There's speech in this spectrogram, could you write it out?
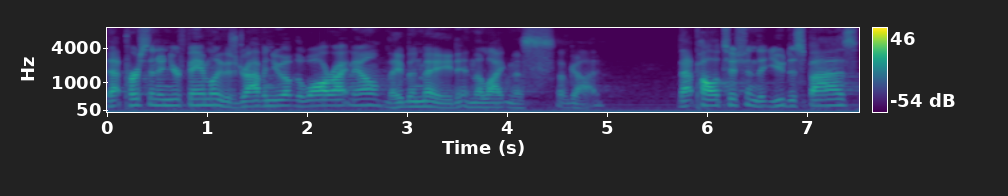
That person in your family that's driving you up the wall right now, they've been made in the likeness of God. That politician that you despise,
